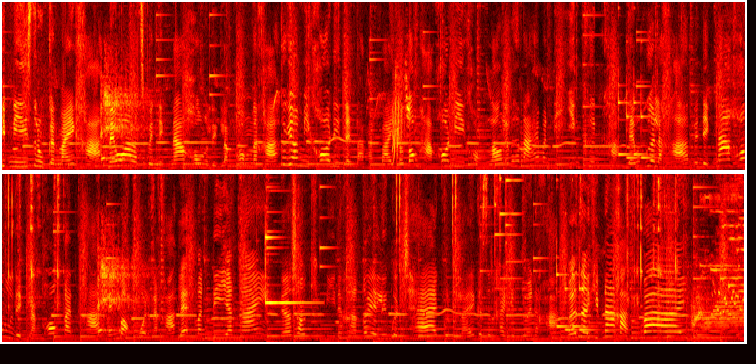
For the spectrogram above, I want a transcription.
คลิปนี้สนุกกันไหมคะ ไม่ว่าเราจะเป็นเด็กหน้าห้องหรือเด็กหลังห้องนะคะก็ย่อมมีข้อดีแตกต่างกันไป เราต้องหาข้อดีของเราและพัฒนาให้มันดียิ่งขึ้นค่ะ แล้วเพื่อนล่ะคะ เป็นเด็กหน้าห้องหรือเด็กหลังห้องกันคะเม้นบอกคนนะคะ และมันดียังไงแล้วชอบคลิปนี้นะคะ ก็อย่าลืมกดแชร์ กดไลค์ กดซับสไครต์กันด้วยนะคะแล้วเจอคลิปหน้าค่ะบ๊ายบาย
